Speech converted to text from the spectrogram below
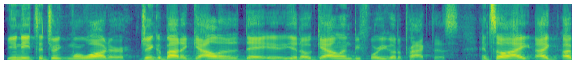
"You need to drink more water. Drink about a gallon a day. You know, gallon before you go to practice." And so I I, I,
